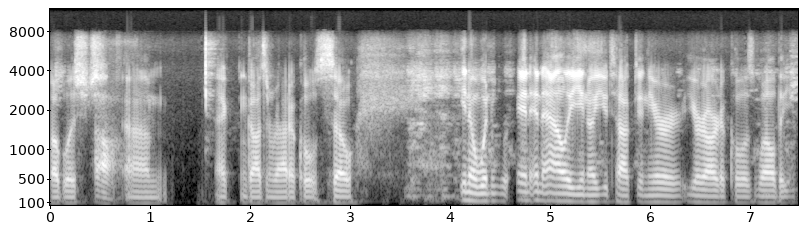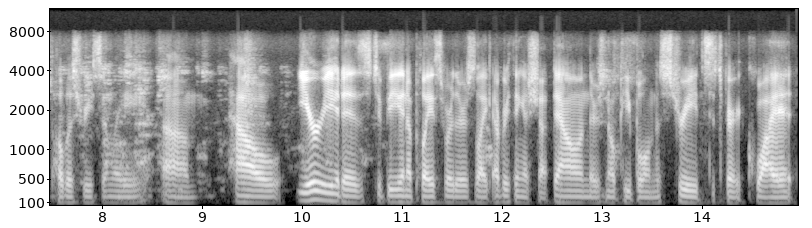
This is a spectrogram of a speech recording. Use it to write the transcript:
published oh. um, in Gods and Radicals. So, you know, when and, and Ali, you know, you talked in your your article as well that you published recently. Um, how eerie it is to be in a place where there's like everything is shut down. There's no people in the streets. It's very quiet.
